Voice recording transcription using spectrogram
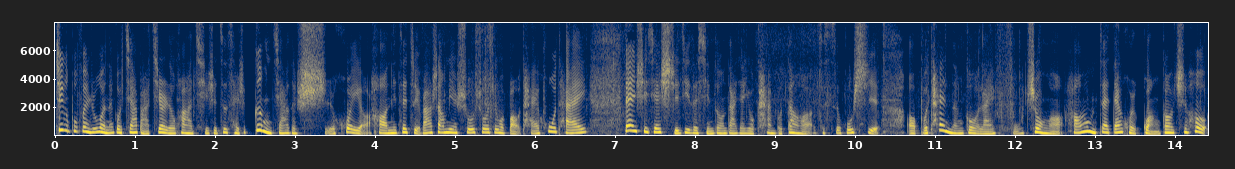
这个部分如果能够加把劲儿的话，其实这才是更加的实惠哦。好，你在嘴巴上面说说这么保台护台，但是一些。实际的行动大家又看不到啊，这似乎是哦不太能够来服众哦。好，我们在待会儿广告之后，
